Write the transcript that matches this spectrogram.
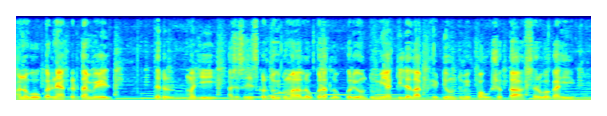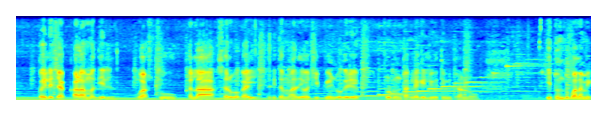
अनुभव करण्याकरिता मिळेल. तर माझी असं सजेस्ट करतो की तुम्हाला लवकरात लवकर येऊन तुम्ही या किल्ल्याला भेट देऊन तुम्ही पाहू शकता सर्व काही. पहिल्याच्या काळामधील वास्तू कला सर्व काही. तर इथं महादेवाची पिंड वगैरे तोडून टाकल्या गेली होती मित्रांनो. इथून तुम्हाला मी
